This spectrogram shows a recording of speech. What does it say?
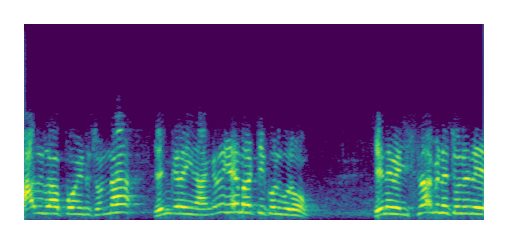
பாதுகாப்போம் என்று சொன்னா எங்களை நாங்களே ஏமாற்றிக் கொள்கிறோம். எனவே இஸ்லாம் என்ன சொல்லுது?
